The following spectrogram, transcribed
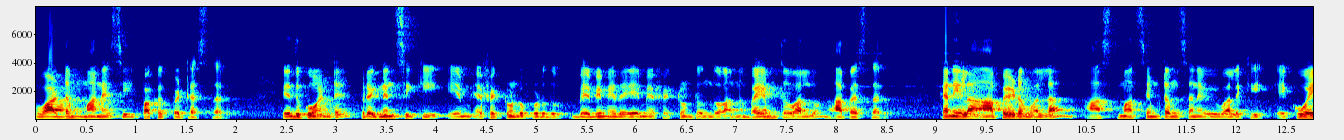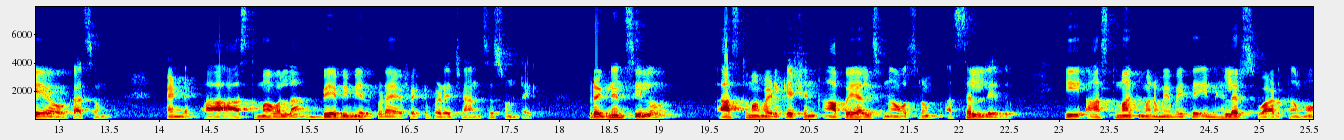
వాడడం మానేసి పక్కకు పెట్టేస్తారు. ఎందుకు అంటే ప్రెగ్నెన్సీకి ఏం ఎఫెక్ట్ ఉండకూడదు బేబీ మీద ఏం ఎఫెక్ట్ ఉంటుందో అన్న భయంతో వాళ్ళు ఆపేస్తారు. కానీ ఇలా ఆపేయడం వల్ల ఆస్తమా సిమ్టమ్స్ అనేవి వాళ్ళకి ఎక్కువయ్యే అవకాశం అండ్ ఆ ఆస్తమా వల్ల బేబీ మీద కూడా ఎఫెక్ట్ పడే ఛాన్సెస్ ఉంటాయి. ప్రెగ్నెన్సీలో ఆస్తమా మెడికేషన్ ఆపేయాల్సిన అవసరం అస్సలు లేదు. ఈ ఆస్తమాకి మనం ఏవైతే ఇన్హేలర్స్ వాడతామో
